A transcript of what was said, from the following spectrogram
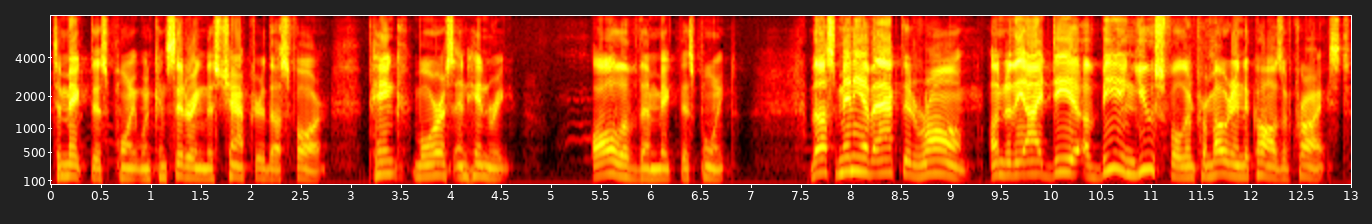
to make this point when considering this chapter thus far. Pink, Morris, and Henry. All of them make this point. Thus, many have acted wrong under the idea of being useful in promoting the cause of Christ.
